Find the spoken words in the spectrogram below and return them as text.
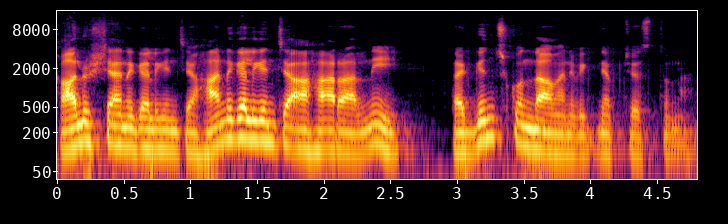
కాలుష్యాన్ని కలిగించే హాని కలిగించే ఆహారాల్ని తగ్గించుకుందామని విజ్ఞప్తి చేస్తున్నాను.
